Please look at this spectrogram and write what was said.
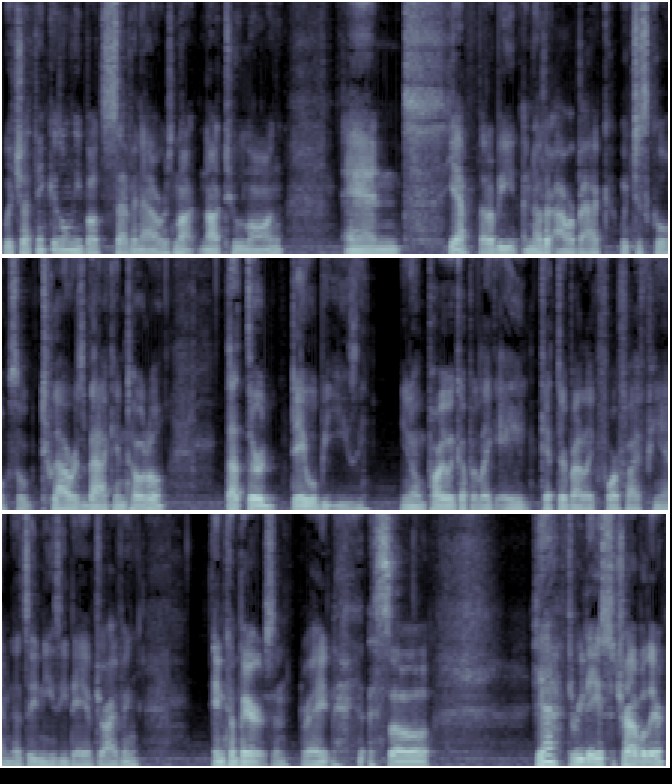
which I think is only about seven hours, not not too long. And yeah, that'll be another hour back, which is cool. So two hours back in total. That third day will be easy. You know, probably wake up at like 8, get there by like 4 or 5 p.m. That's an easy day of driving in comparison, right? so, yeah, three days to travel there.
